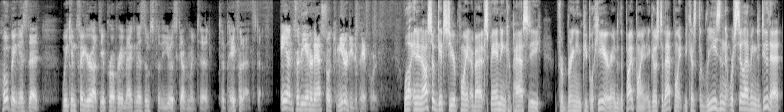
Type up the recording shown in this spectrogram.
hoping is that we can figure out the appropriate mechanisms for the U.S. government to to pay for that stuff, and for the international community to pay for it. Well, and it also gets to your point about expanding capacity for bringing people here into the pipeline. It goes to that point because the reason that we're still having to do that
